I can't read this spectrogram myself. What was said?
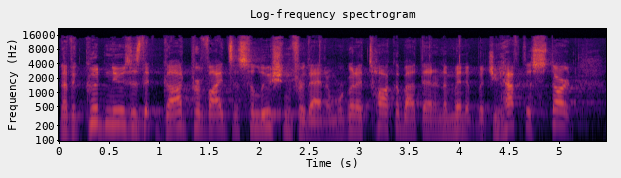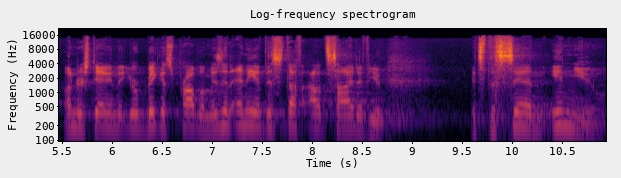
Now, the good news is that God provides a solution for that, and we're going to talk about that in a minute. But you have to start understanding that your biggest problem isn't any of this stuff outside of you, it's the sin in you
